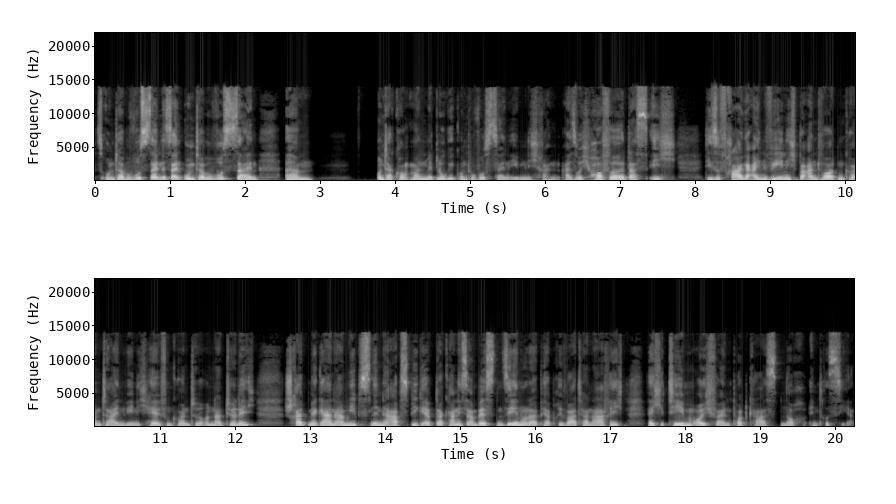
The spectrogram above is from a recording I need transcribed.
Das Unterbewusstsein ist ein Unterbewusstsein. Ähm, und da kommt man mit Logik und Bewusstsein eben nicht ran. Also ich hoffe, dass ich diese Frage ein wenig beantworten konnte, ein wenig helfen konnte. Und natürlich schreibt mir gerne am liebsten in der Upspeak-App, da kann ich es am besten sehen oder per privater Nachricht, welche Themen euch für einen Podcast noch interessieren.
